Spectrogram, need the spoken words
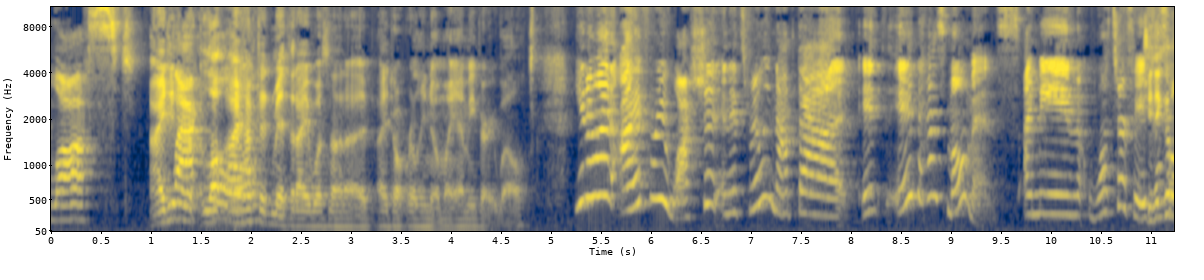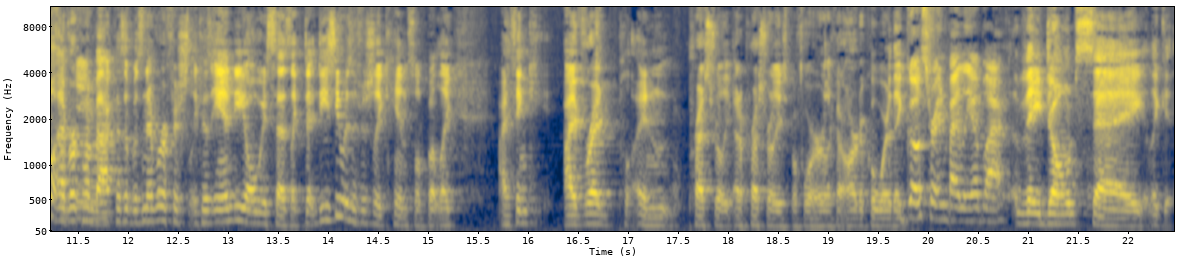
lost. I didn't. lo- I have to admit that I was not a. I don't really know Miami very well. You know what? I've rewatched it, and it's really not that. It it has moments. I mean, what's her face? Do you think it'll ever come back? Because it was never officially. Because Andy always says like DC was officially canceled, but like I think I've read in press release, a press release before, or like an article where they Ghost written by Lea Black. they don't say like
